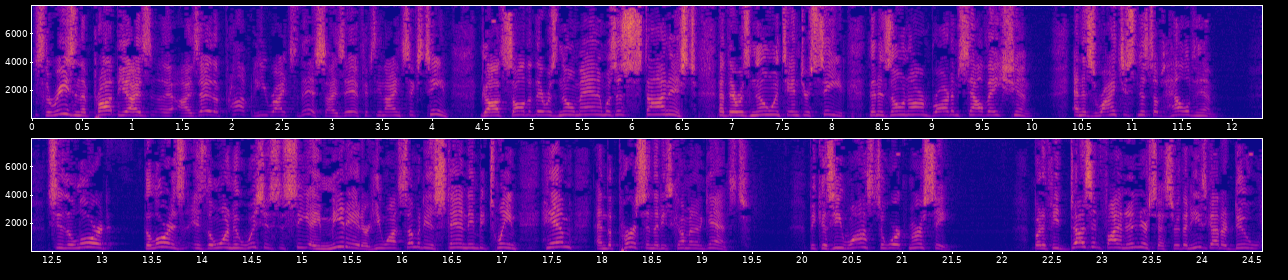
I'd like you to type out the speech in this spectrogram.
It's the reason that the uh, Isaiah the prophet, he writes this, Isaiah 59, 16. God saw that there was no man and was astonished that there was no one to intercede. Then his own arm brought him salvation and his righteousness upheld him. See, the Lord the Lord is, is the one who wishes to see a mediator. He wants somebody to stand in between him and the person that he's coming against. Because he wants to work mercy. But if he doesn't find an intercessor, then he's got to do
